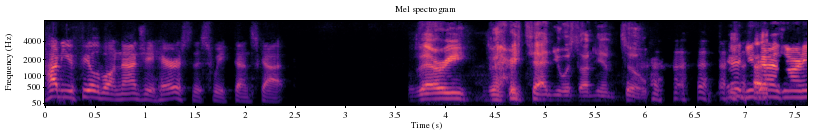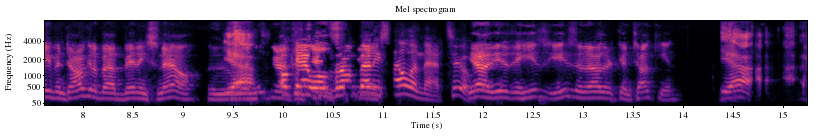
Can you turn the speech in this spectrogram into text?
How do you feel about Najee Harris this week, then, Scott? Very, very tenuous on him too. And you guys aren't even talking about Benny Snell. Yeah. when he got Okay, well, throw to Benny Snell in that too. Yeah, he- he's he's another Kentuckian. Yeah, I,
